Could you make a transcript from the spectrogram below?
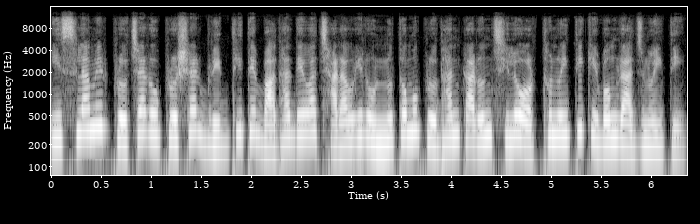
ইসলামের প্রচার ও প্রসার বৃদ্ধিতে বাধা দেওয়া ছাড়াও এর অন্যতম প্রধান কারণ ছিল অর্থনৈতিক এবং রাজনৈতিক।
